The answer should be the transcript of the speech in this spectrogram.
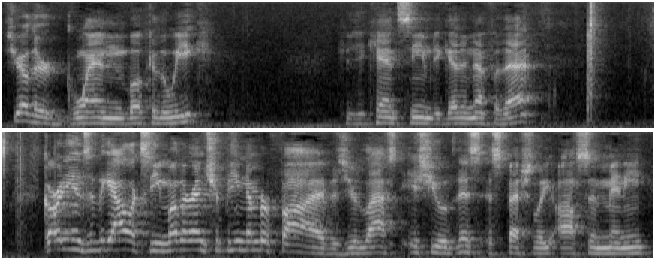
it's your other Gwen book of the week because you can't seem to get enough of that. Guardians of the Galaxy Mother Entropy number 5 is your last issue of this especially awesome mini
